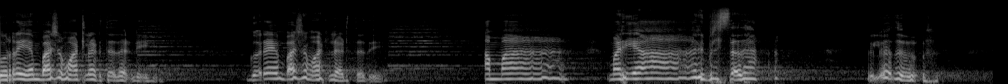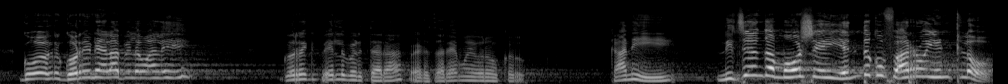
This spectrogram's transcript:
గొర్రె ఏం భాష మాట్లాడుతుందండి? గొర్రె ఏం భాష మాట్లాడుతుంది? అమ్మా మరియా అని పిలుస్తుందా? పిలవదు. గో గొర్రెని ఎలా పిలవాలి? గొర్రెకి పేర్లు పెడతారా? పెడతారేమో ఎవరో ఒకరు. కానీ నిజంగా మోసే ఎందుకు ఫర్రో ఇంట్లో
